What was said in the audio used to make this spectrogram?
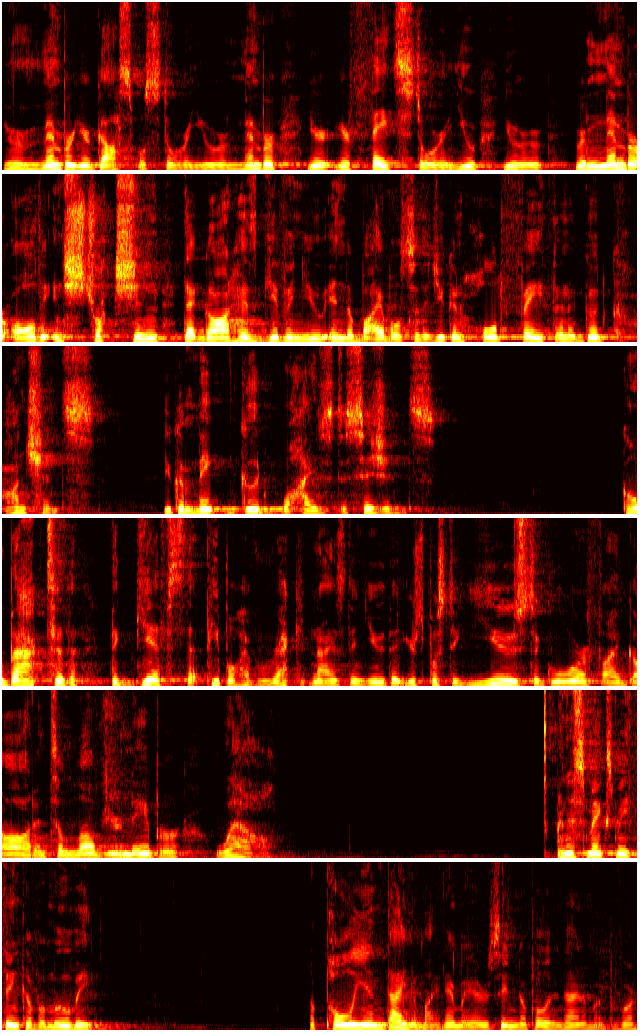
You remember your gospel story. You remember your, your faith story. You, you remember all the instruction that God has given you in the Bible so that you can hold faith and a good conscience. You can make good, wise decisions. Go back to the, the gifts that people have recognized in you that you're supposed to use to glorify God and to love your neighbor well. And this makes me think of a movie Napoleon Dynamite. Anybody ever seen Napoleon Dynamite before?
